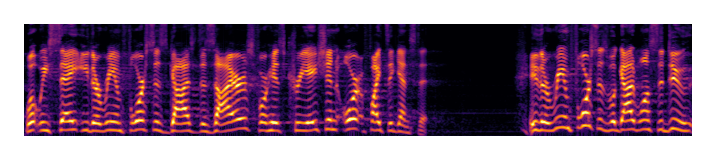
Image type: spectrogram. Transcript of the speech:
what we say either reinforces God's desires for His creation or it fights against it either reinforces what God wants to do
